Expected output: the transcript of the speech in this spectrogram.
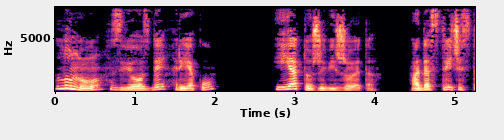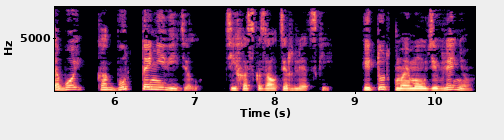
Луну, звезды, реку. И я тоже вижу это. А до встречи с тобой как будто не видел, тихо сказал Терлецкий. И тут, к моему удивлению,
